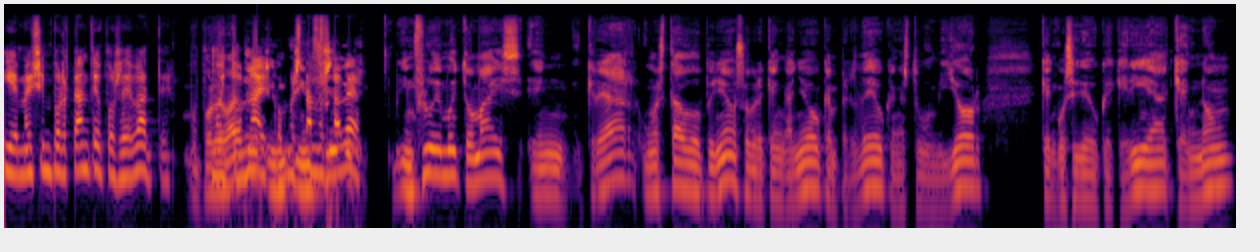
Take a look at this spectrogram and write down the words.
E é máis importante o posdebate. O posdebate moito máis, como estamos a ver. Influe moito máis en crear un estado de opinión sobre quen gañou, quen perdeu, quen estuvo millor, quen conseguiu o que quería, quen non.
